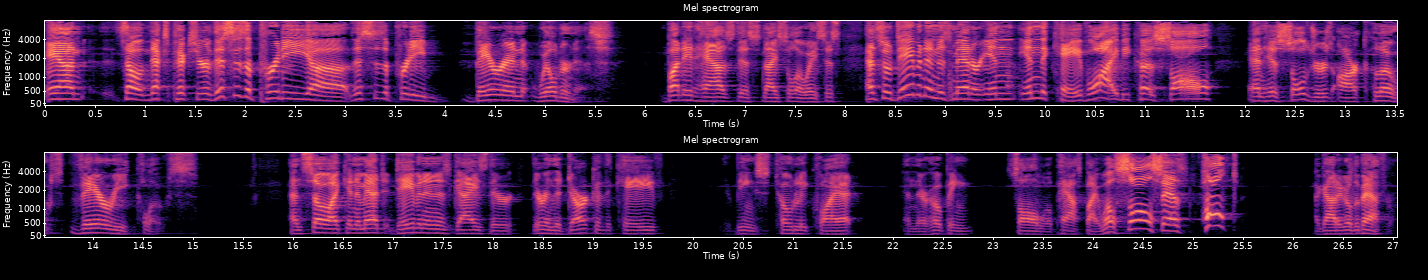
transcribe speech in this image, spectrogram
And so, next picture. This is a pretty. Uh, this is a pretty barren wilderness, but it has this nice little oasis. And so, David and his men are in in the cave. Why? Because Saul and his soldiers are close, very close. And so, I can imagine David and his guys. They're they're in the dark of the cave. They're being totally quiet, and they're hoping Saul will pass by. Well, Saul says, "Halt! I got to go to the bathroom."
